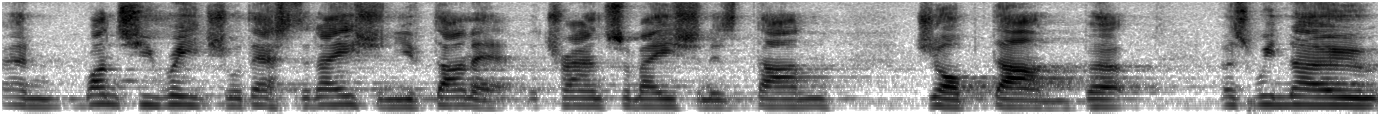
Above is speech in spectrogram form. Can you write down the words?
and once you reach your destination, you've done it. The transformation is done, job done. But as we know,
